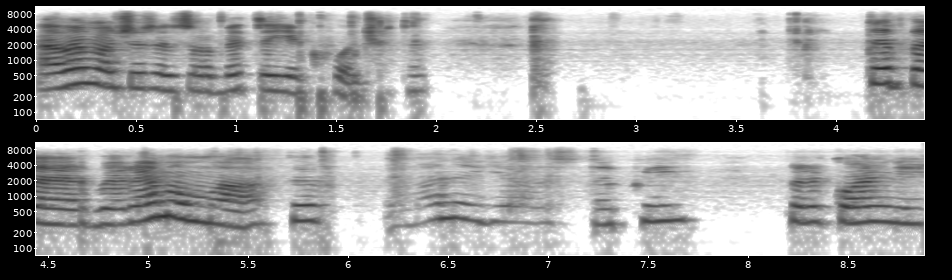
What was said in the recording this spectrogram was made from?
А ви можете зробити як хочете. Тепер беремо маркер. У мене є ось такий прикольний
